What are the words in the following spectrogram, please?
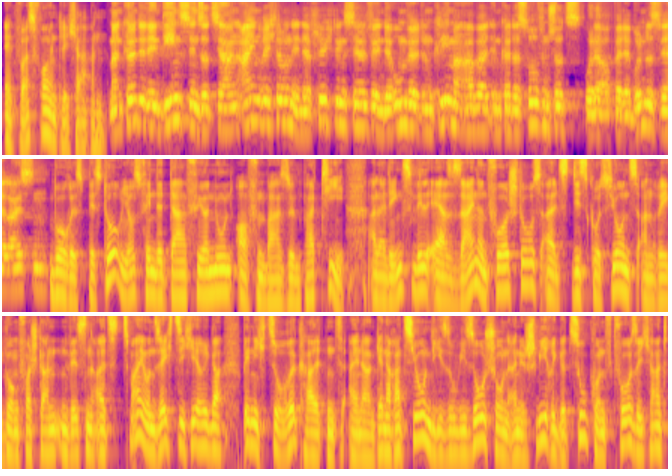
etwas freundlicher an. Man könnte den Dienst in sozialen Einrichtungen, in der Flüchtlingshilfe, in der Umwelt- und Klimaarbeit, im Katastrophenschutz oder auch bei der Bundeswehr leisten. Boris Pistorius findet dafür nun offenbar Sympathie. Allerdings will er seinen Vorstoß als Diskussionsanregung verstanden wissen. Als 62-Jähriger bin ich zurückhaltend einer Generation, die sowieso schon eine schwierige Zukunft vor sich hat,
